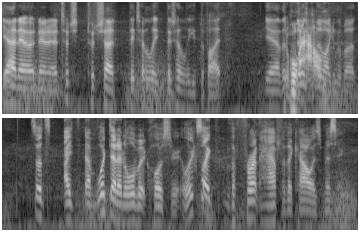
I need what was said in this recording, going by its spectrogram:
Yeah, no, no, no. Twitch Twitch chat they totally they totally eat the butt. Yeah, they're, they're, Wow. they're liking the butt. So it's I I've looked at it a little bit closer. It looks like the front half of the cow is missing.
